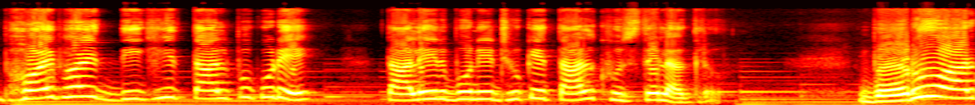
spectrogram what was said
ভয় ভয় দিঘির তাল পুকুরে তালের বনে ঢুকে তাল খুঁজতে লাগল। বড় আর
